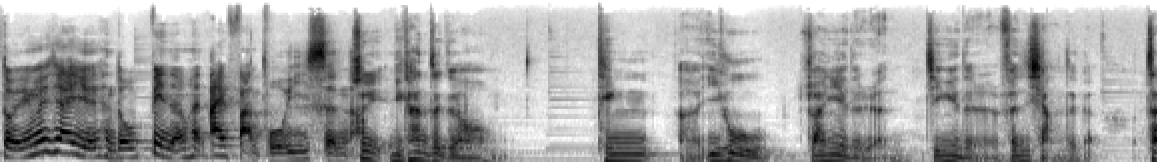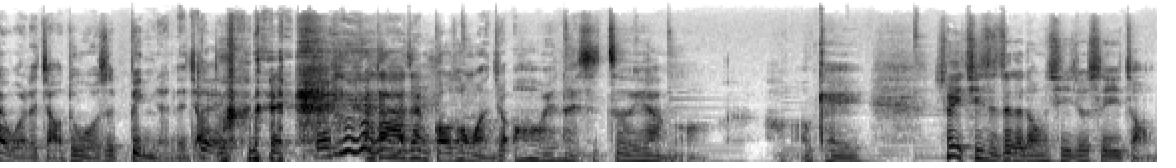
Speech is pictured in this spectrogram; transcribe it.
对，因为现在也很多病人很爱反驳医生啊。所以你看这个哦，听呃医护专业的人、经验的人分享这个，在我的角度，我是病人的角度，对。那大家这样沟通完就哦，原来是这样哦，好 OK。所以其实这个东西就是一种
